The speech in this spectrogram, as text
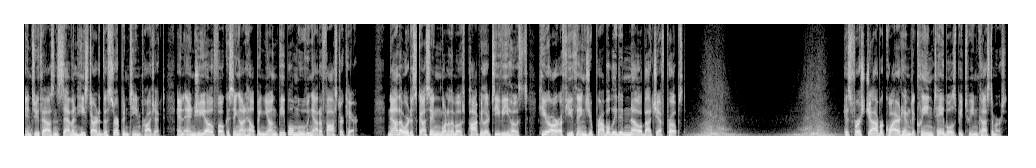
In 2007, he started the Serpentine Project, an NGO focusing on helping young people moving out of foster care. Now that we're discussing one of the most popular TV hosts, here are a few things you probably didn't know about Jeff Probst. His first job required him to clean tables between customers.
